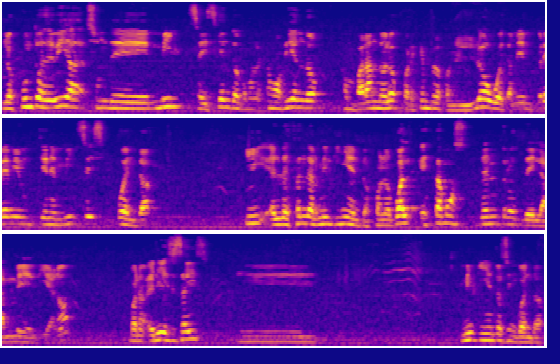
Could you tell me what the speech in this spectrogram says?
los puntos de vida son de 1600 como lo estamos viendo, comparándolos por ejemplo con el Lowe también Premium, tienen 1650 y el Defender 1500, con lo cual estamos dentro de la media, ¿no? Bueno, el IS-6 1550,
